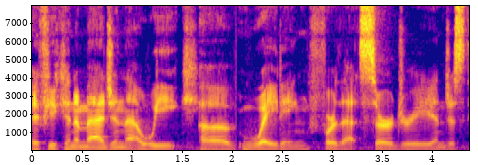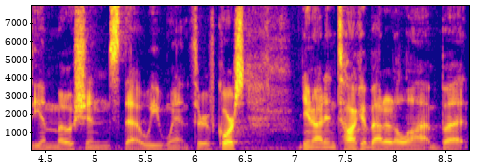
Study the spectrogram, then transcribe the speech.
if you can imagine that week of waiting for that surgery and just the emotions that we went through. Of course, you know, I didn't talk about it a lot, but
